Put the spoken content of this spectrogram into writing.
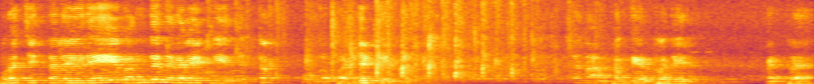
புரட்சி தலைவரே வந்து நிறைவேற்றிய திட்டம் உங்கள் பஞ்சட்டி திட்டம். நான் பங்கேற்பதில் பெற்ற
